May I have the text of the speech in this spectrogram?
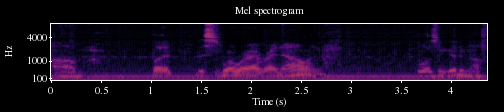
Um, but this is where we're at right now, and it wasn't good enough.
